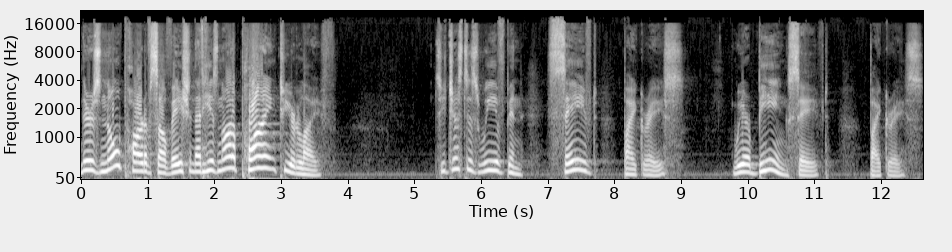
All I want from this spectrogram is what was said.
There is no part of salvation that he is not applying to your life. See, just as we have been saved by grace, we are being saved by grace.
